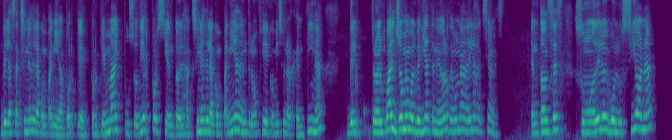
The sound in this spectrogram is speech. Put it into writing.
de las acciones de la compañía. ¿Por qué? Porque Mike puso 10% de las acciones de la compañía dentro de un fideicomiso en Argentina, dentro del cual yo me volvería tenedor de una de las acciones. Entonces, su modelo evoluciona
